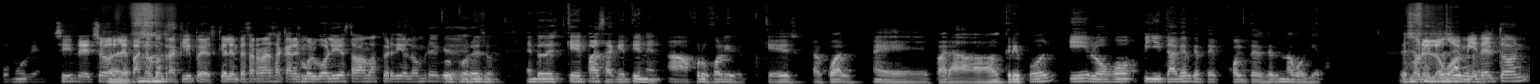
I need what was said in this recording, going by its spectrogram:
pues, muy bien. Sí, de hecho le pasó contra Clippers, que le empezaron a sacar Small Ball y estaba más perdido el hombre que... Pues por eso. Entonces, ¿qué pasa? Que tienen a Drew Holiday, que es tal cual eh, para Chris y luego PG Tucker que te, te defiende a cualquiera. Eso Bueno, y no luego a Middleton,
